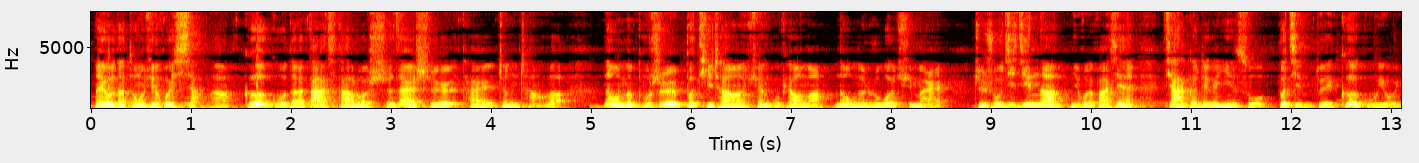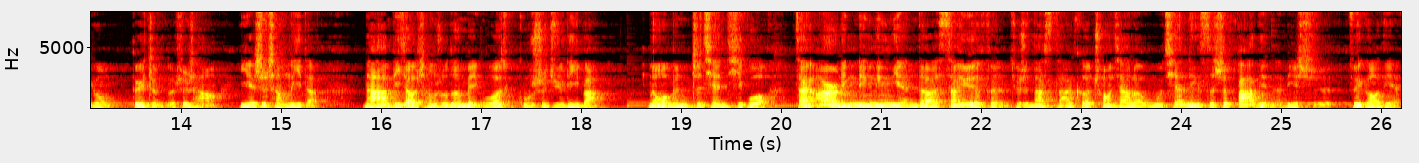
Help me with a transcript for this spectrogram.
那有的同学会想啊，个股的大起大落实在是太正常了。那我们不是不提倡选股票吗？那我们如果去买指数基金呢？你会发现价格这个因素不仅对个股有用，对整个市场也是成立的。拿比较成熟的美国股市举例吧。那我们之前提过，在二零零零年的三月份，就是纳斯达克创下了五千零四十八点的历史最高点。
